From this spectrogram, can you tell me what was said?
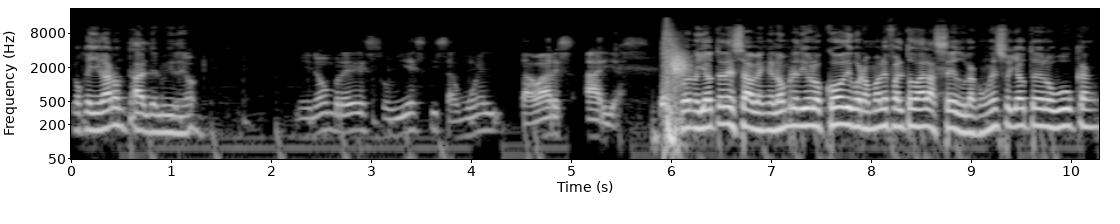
lo que llegaron tarde el video. Mi nombre es Sobieski Samuel Tavares Arias. Bueno, ya ustedes saben, el hombre dio los códigos, nada más le faltó dar la cédula. Con eso ya ustedes lo buscan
